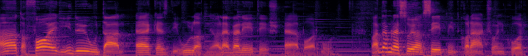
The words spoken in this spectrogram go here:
Hát a fa egy idő után elkezdi hullatni a levelét és elbarmul. Már nem lesz olyan szép, mint karácsonykor.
